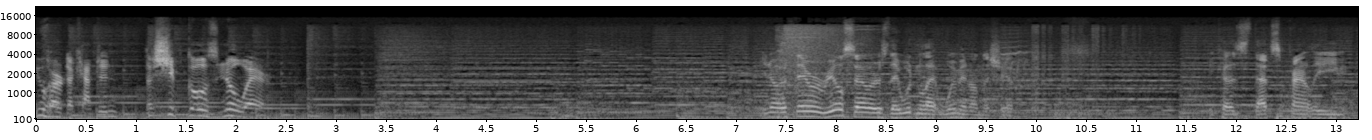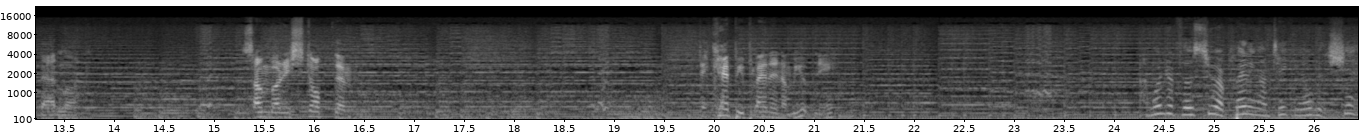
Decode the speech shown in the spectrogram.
You heard the captain. The ship goes nowhere. You know, if they were real sailors, they wouldn't let women on the ship. Because that's apparently bad luck. Somebody stop them. They can't be planning a mutiny. I wonder if those two are planning on taking over the ship.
